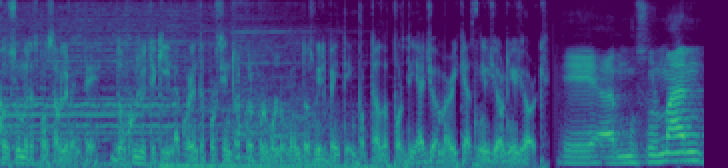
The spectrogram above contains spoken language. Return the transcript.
Consume responsablemente. Don Julio Tequila, 40% alcohol por volumen, 2020. Importado por Diageo Americas, New York, New York. eh, al musulmán,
